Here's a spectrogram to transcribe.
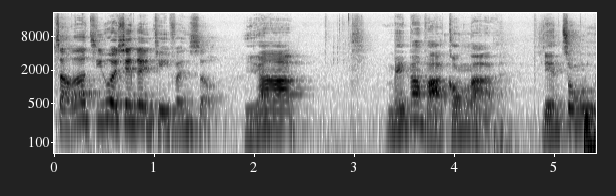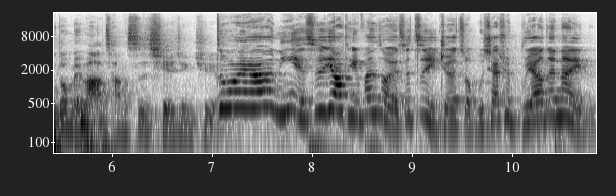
找到机会先跟你提分手。你让他没办法攻啊，连中路都没办法尝试切进去啊。对啊，你也是要提分手，也是自己觉得走不下去，不要在那里。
